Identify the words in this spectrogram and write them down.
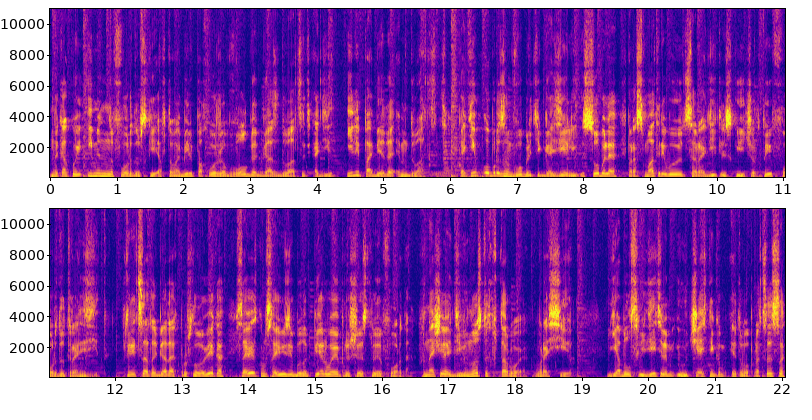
на какой именно фордовский автомобиль похожа Волга ГАЗ-21 или Победа М-20. Каким образом в облике «Газели» и «Соболя» просматриваются родительские черты Форда Транзит. В 30-х годах прошлого века в Советском Союзе было первое пришествие Форда. В начале 90-х второе в Россию. Я был свидетелем и участником этого процесса,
